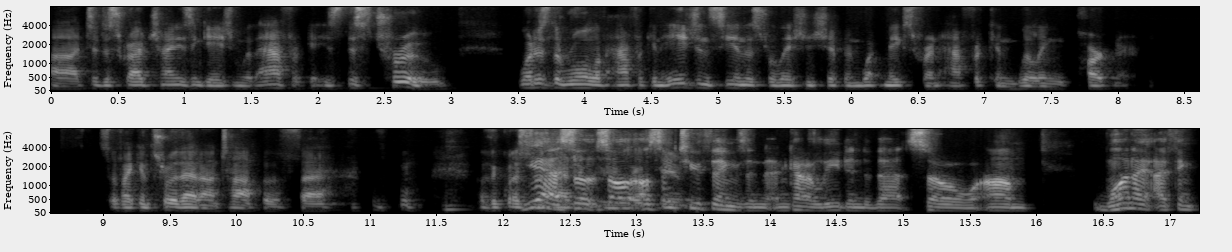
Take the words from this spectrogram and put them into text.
uh, to describe Chinese engagement with Africa. Is this true? What is the role of African agency in this relationship and what makes for an African willing partner? So if I can throw that on top of, uh, of the question. Yeah, so, so I'll, I'll say two things and, and kind of lead into that. So um, one, I, I think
